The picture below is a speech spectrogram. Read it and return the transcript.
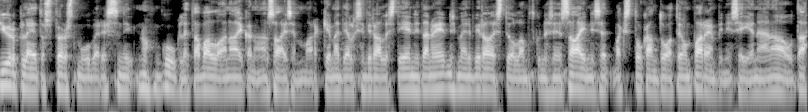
pure play tuossa first moverissa, niin no, Google tavallaan aikanaan sai sen markkin. Mä en tiedä, oliko se virallisesti, ei niitä ensimmäinen virallisesti olla, mutta kun ne sen sai, niin se, vaikka se tokan tuote on parempi, niin se ei enää auta.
